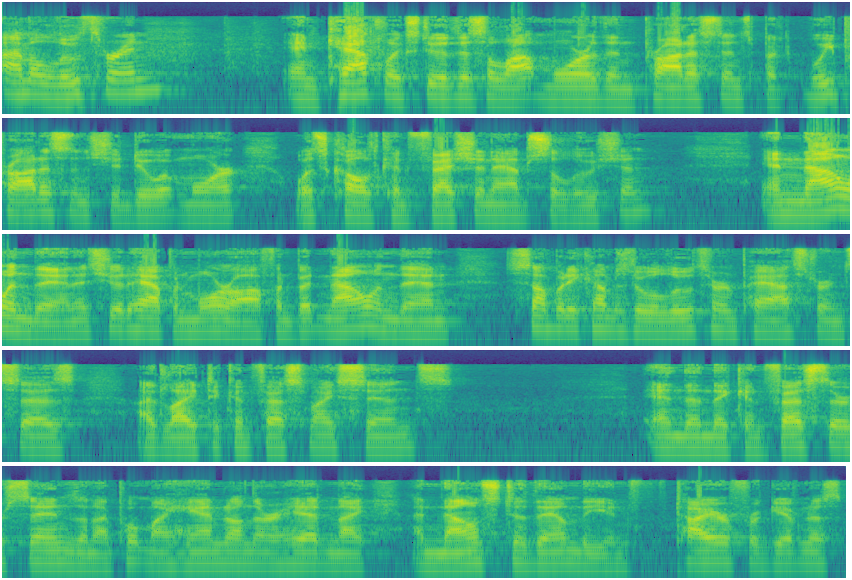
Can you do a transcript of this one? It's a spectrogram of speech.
I'm a Lutheran. And Catholics do this a lot more than Protestants, but we Protestants should do it more, what's called confession absolution. And now and then, it should happen more often, but now and then, somebody comes to a Lutheran pastor and says, I'd like to confess my sins. And then they confess their sins, and I put my hand on their head and I announce to them the entire forgiveness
